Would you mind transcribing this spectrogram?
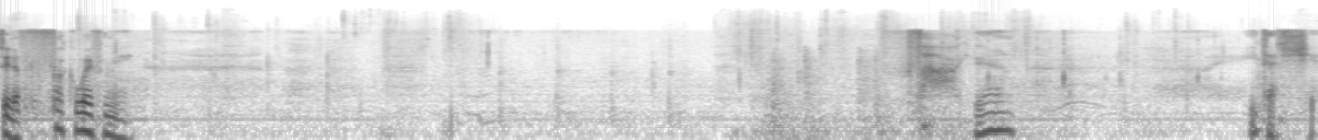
Stay the fuck away from me. Fuck, dude. Eat that shit.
